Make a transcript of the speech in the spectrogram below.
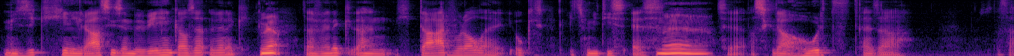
muziek generaties in beweging kan zetten, vind ik. Ja, Dan vind ik dat een gitaar vooral eh, ook iets- iets mythisch is. nee, ja, ja. Als, je, dat hoort, is dat, dat, is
